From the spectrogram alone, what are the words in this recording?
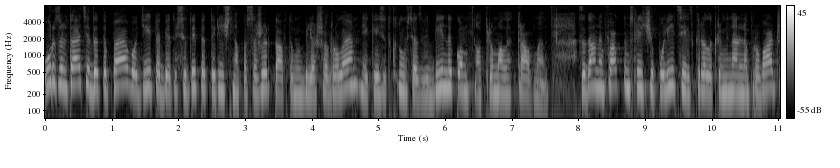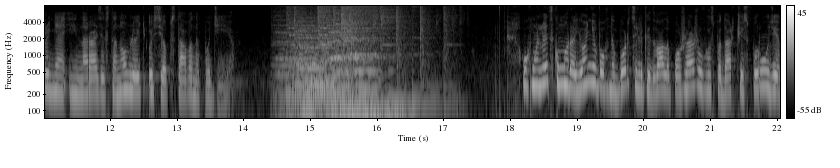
У результаті ДТП водій та 55-річна пасажирка автомобіля «Шевроле», який зіткнувся з відбійником, отримали травми. За даним фактом, слідчі поліції відкрили кримінальне провадження і наразі встановлюють усі обставини події. У Хмельницькому районі вогнеборці ліквідували пожежу в господарчій споруді.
